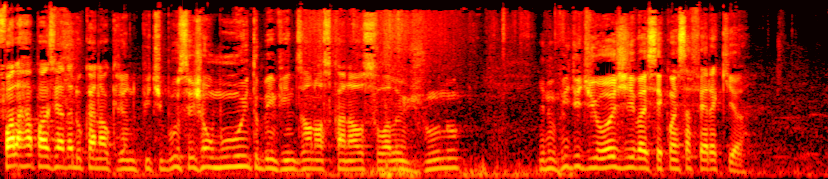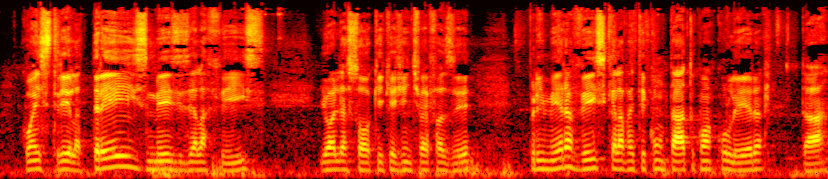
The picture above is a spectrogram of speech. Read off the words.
Fala rapaziada do canal Criando Pitbull, sejam muito bem-vindos ao nosso canal, eu sou Alan Juno. E no vídeo de hoje vai ser com essa fera aqui, ó. Com a estrela, três meses ela fez. E olha só o que, que a gente vai fazer. Primeira vez que ela vai ter contato com a coleira, tá?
